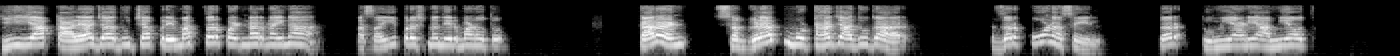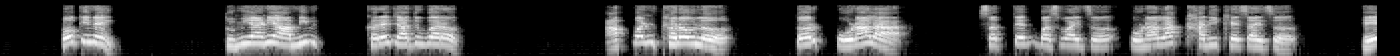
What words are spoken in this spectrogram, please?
ही या काळ्या जादूच्या प्रेमात तर पडणार नाही ना? असाही प्रश्न निर्माण होतो. कारण सगळ्यात मोठा जादूगार जर कोण असेल तर तुम्ही आणि आम्ही आहोत. हो की नाही? तुम्ही आणि आम्ही खरे जादूगार आहोत. आपण ठरवलं तर कोणाला सत्तेत बसवायचं कोणाला खाली खेचायचं हे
